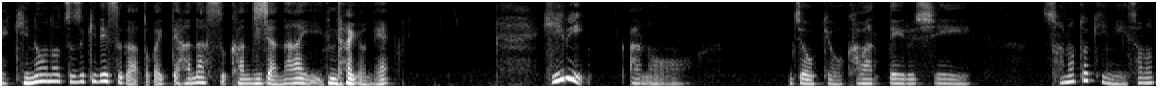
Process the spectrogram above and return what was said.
え昨日の続きですがとか言って話す感じじゃないんだよね。日々あの状況変わっているしその時にその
